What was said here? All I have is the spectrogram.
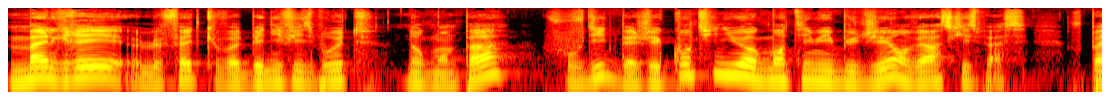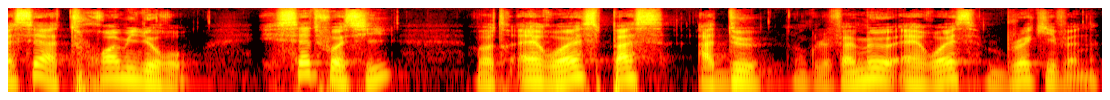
Malgré le fait que votre bénéfice brut n'augmente pas, vous vous dites, ben, je vais continuer à augmenter mes budgets, on verra ce qui se passe. Vous passez à 3000 euros. Et cette fois-ci, votre ROS passe à 2, donc le fameux ROS break-even.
